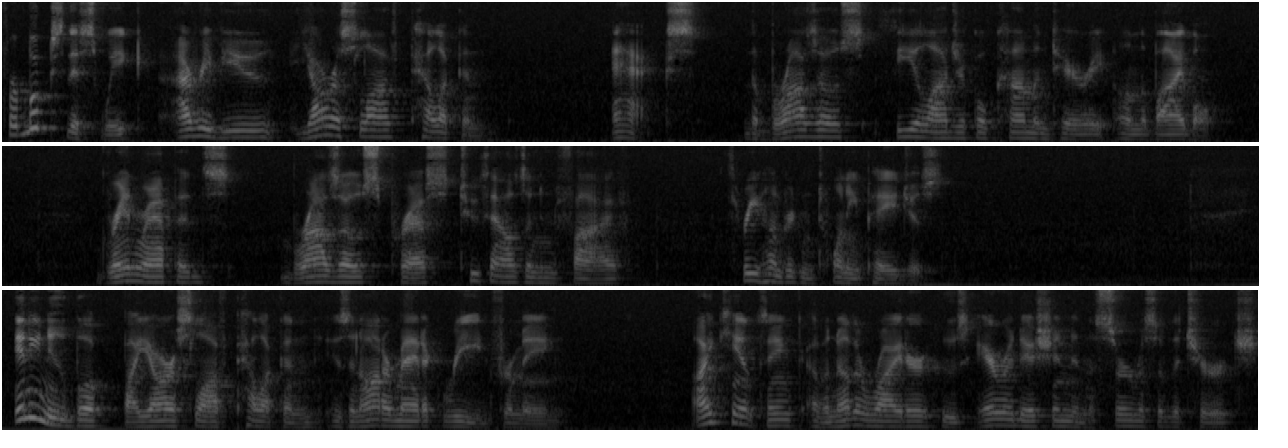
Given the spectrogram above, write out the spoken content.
For books this week, I review Yaroslav Pelikan, Acts, the Brazos Theological Commentary on the Bible, Grand Rapids, Brazos Press, 2005, 320 pages. Any new book by Yaroslav Pelikan is an automatic read for me. I can't think of another writer whose erudition in the service of the church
